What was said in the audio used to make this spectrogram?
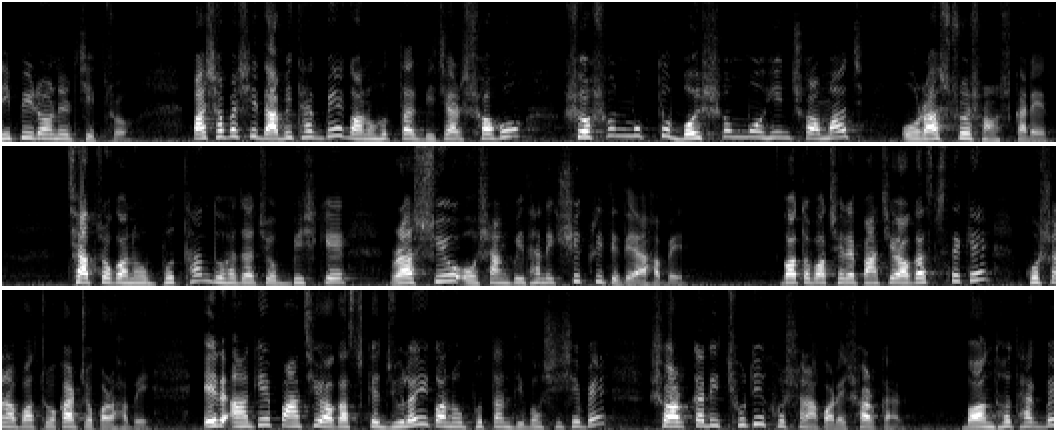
নিপীড়নের চিত্র। পাশাপাশি দাবি থাকবে গণহত্যার বিচার সহ শোষণমুক্ত বৈষম্যহীন সমাজ ও রাষ্ট্র সংস্কারের। ছাত্র গণ অভ্যুত্থান দু কে রাষ্ট্রীয় ও সাংবিধানিক স্বীকৃতি দেয়া হবে। গত বছরের পাঁচই অগস্ট থেকে ঘোষণাপত্র কার্যকর হবে। এর আগে পাঁচই অগস্টকে জুলাই গণ অভ্যুত্থান দিবস হিসেবে সরকারি ছুটি ঘোষণা করে সরকার। বন্ধ থাকবে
